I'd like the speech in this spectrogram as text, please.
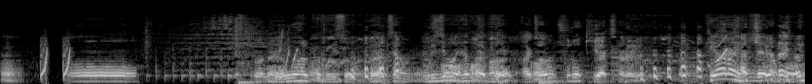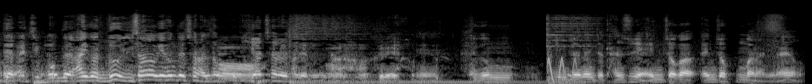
어. 어 그러네요. 뭐할 거 뭐 있어. 그냥 참 우리 집은 현대인데. 아니 저는 주로 기아차를. 기아나 현대는 뭐. 현대 지금 뭔데? 아니 이거 늘 이상하게 현대차를 안 사고 어. 기아차를 사게 되는 거예요. 아, 그래요. 예. 지금 문제는 이제 단순히 엔저가 엔저뿐만 아니라요.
